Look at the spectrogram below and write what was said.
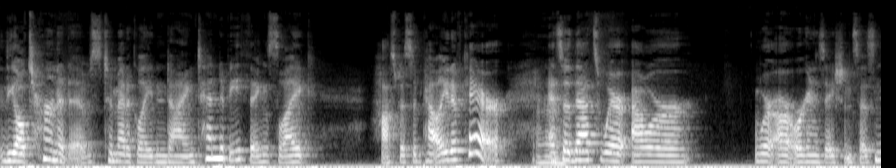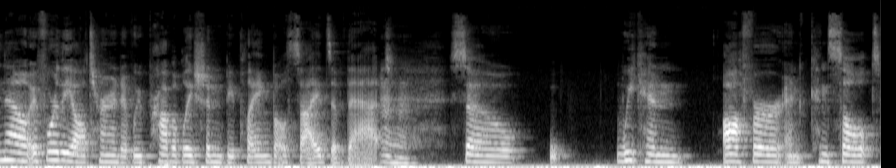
the alternatives to medical aid in dying tend to be things like hospice and palliative care. And so that's where our where our organization says no if we're the alternative we probably shouldn't be playing both sides of that. So we can offer and consult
